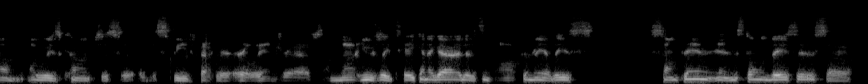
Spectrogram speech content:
I'm always conscious of the speed factor early in drafts. I'm not usually taking a guy that doesn't offer me at least something in stolen bases. So,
